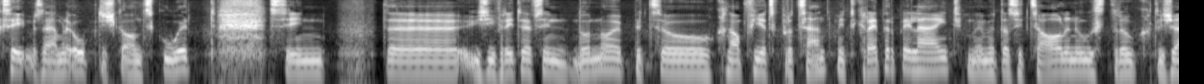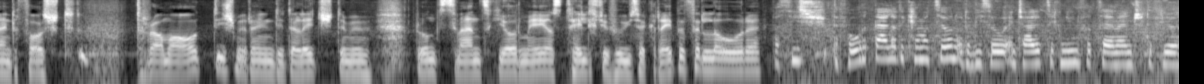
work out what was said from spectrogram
sieht man es nämlich optisch ganz gut. Sind, äh, unsere Friedhöfe sind nur noch etwa so knapp 40 Prozent mit Gräber beleidigt. Wenn man das in Zahlen ausdrückt, ist eigentlich fast dramatisch. Wir haben in den letzten rund 20 Jahren mehr als die Hälfte von unseren Gräbern verloren. Was ist der Vorteil an der Kremation? Oder wieso entscheiden sich neun von zehn Menschen dafür,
